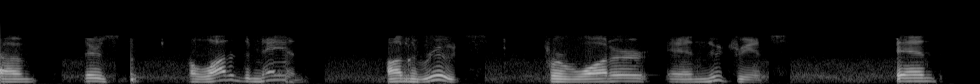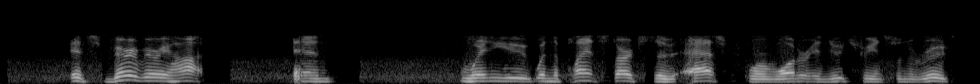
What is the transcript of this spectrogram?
um, there's a lot of demand on the roots for water and nutrients, and it's very very hot, and when you when the plant starts to ask for water and nutrients from the roots,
